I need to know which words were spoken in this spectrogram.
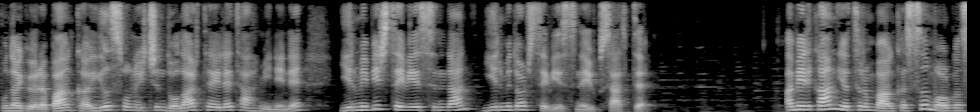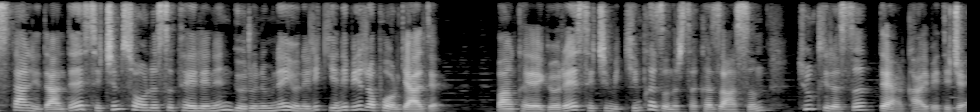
Buna göre banka yıl sonu için dolar TL tahminini 21 seviyesinden 24 seviyesine yükseltti. Amerikan Yatırım Bankası Morgan Stanley'den de seçim sonrası TL'nin görünümüne yönelik yeni bir rapor geldi. Bankaya göre seçimi kim kazanırsa kazansın, Türk lirası değer kaybedecek.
